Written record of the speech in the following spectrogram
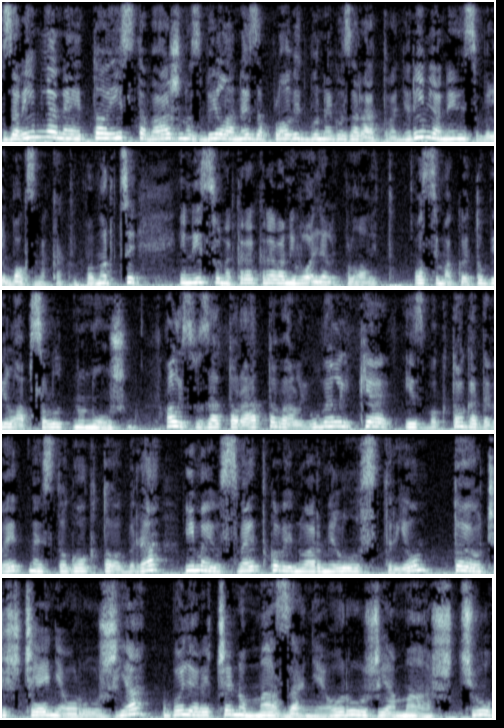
za Rimljane je to ista važnost bila ne za plovidbu nego za ratovanje. Rimljani nisu bili bog zna kakvi pomorci i nisu na kraju krajeva ni voljeli ploviti, osim ako je to bilo apsolutno nužno ali su zato ratovali uvelike i zbog toga 19. oktobra imaju svetkovinu Armilustrium, to je očišćenje oružja, bolje rečeno mazanje oružja mašću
